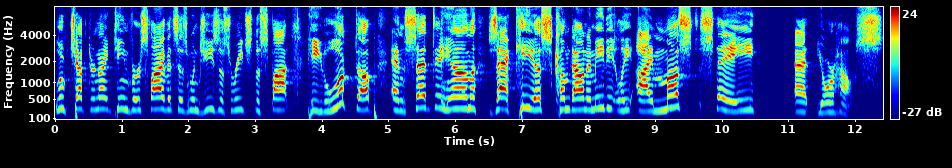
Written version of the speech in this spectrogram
Luke chapter 19, verse 5, it says, When Jesus reached the spot, he looked up and said to him, Zacchaeus, come down immediately. I must stay at your house.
